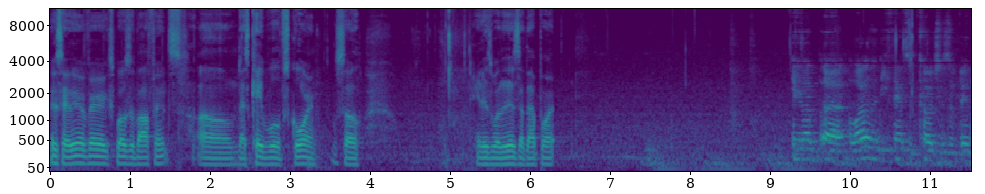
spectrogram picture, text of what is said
they say they're a very explosive offense um, that's capable of scoring. So it is what it is at that point. Caleb, uh, a lot of the defensive coaches have been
